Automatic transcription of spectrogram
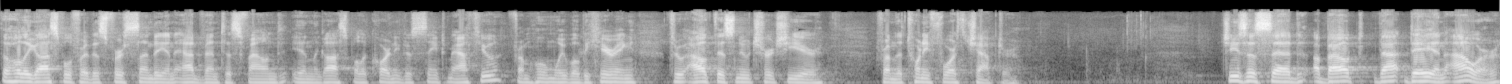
The Holy Gospel for this first Sunday in Advent is found in the Gospel according to St. Matthew, from whom we will be hearing throughout this new church year from the 24th chapter. Jesus said, About that day and hour,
